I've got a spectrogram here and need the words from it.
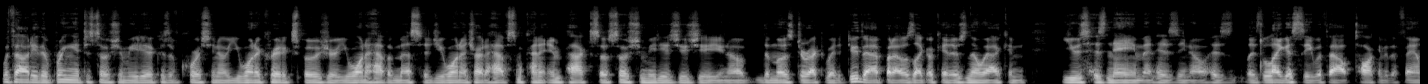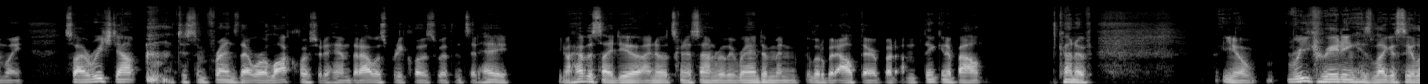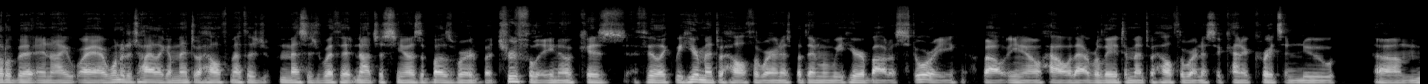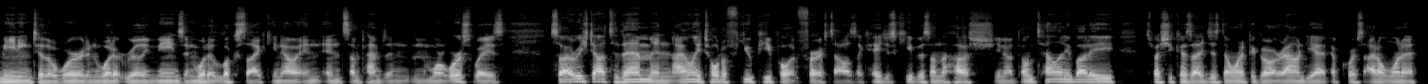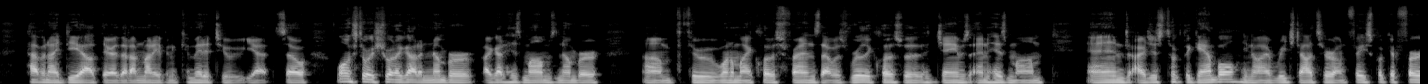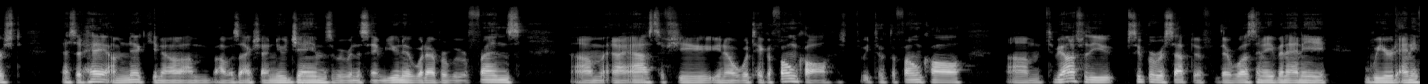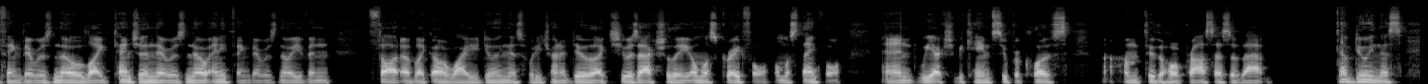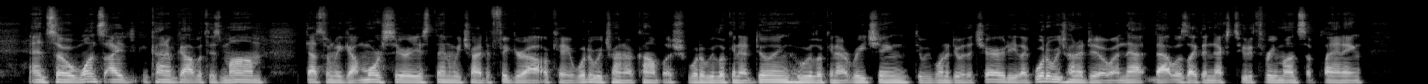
without either bringing it to social media because of course you know you want to create exposure you want to have a message you want to try to have some kind of impact so social media is usually you know the most direct way to do that but i was like okay there's no way i can use his name and his you know his his legacy without talking to the family. So I reached out to some friends that were a lot closer to him that I was pretty close with and said, "Hey, you know, I have this idea. I know it's going to sound really random and a little bit out there, but I'm thinking about kind of you know recreating his legacy a little bit and i i wanted to tie like a mental health message message with it not just you know as a buzzword but truthfully you know because i feel like we hear mental health awareness but then when we hear about a story about you know how that related to mental health awareness it kind of creates a new um, meaning to the word and what it really means and what it looks like you know and and sometimes in, in the more worse ways so I reached out to them and I only told a few people at first. I was like, hey, just keep this on the hush. You know, don't tell anybody, especially because I just don't want it to go around yet. Of course, I don't want to have an idea out there that I'm not even committed to yet. So, long story short, I got a number, I got his mom's number um, through one of my close friends that was really close with James and his mom. And I just took the gamble. You know, I reached out to her on Facebook at first. And I said, hey, I'm Nick. You know, I'm, I was actually, I knew James. We were in the same unit, whatever. We were friends. Um, and I asked if she, you know, would take a phone call. We took the phone call. Um, to be honest with you, super receptive. There wasn't even any weird anything. There was no like tension. There was no anything. There was no even thought of like, oh, why are you doing this? What are you trying to do? Like she was actually almost grateful, almost thankful. And we actually became super close um, through the whole process of that, of doing this. And so once I kind of got with his mom, that's when we got more serious. Then we tried to figure out, okay, what are we trying to accomplish? What are we looking at doing? Who are we looking at reaching? Do we want to do with a charity? Like, what are we trying to do? And that that was like the next two to three months of planning.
